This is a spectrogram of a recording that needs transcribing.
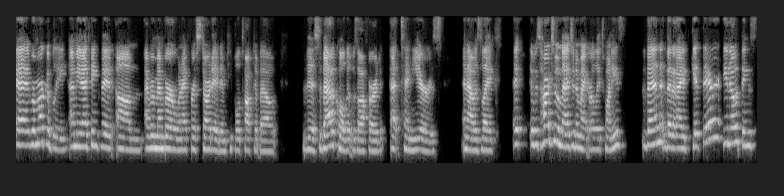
Uh, remarkably, I mean, I think that um, I remember when I first started and people talked about the sabbatical that was offered at 10 years. And I was like, it, it was hard to imagine in my early 20s then that I'd get there. You know, things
